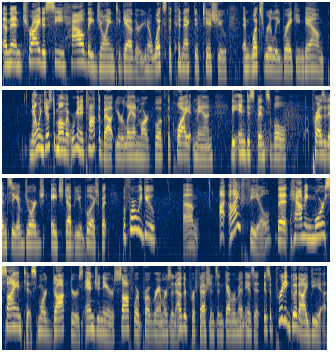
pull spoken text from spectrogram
and then try to see how they join together. You know, what's the connective tissue and what's really breaking down. Now, in just a moment, we're going to talk about your landmark book, The Quiet Man The Indispensable presidency of George H.W. Bush. But before we do, um, I, I feel that having more scientists, more doctors, engineers, software programmers, and other professions in government is a, is a pretty good idea.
